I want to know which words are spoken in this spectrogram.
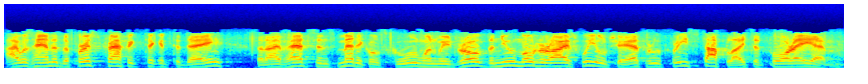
I was handed the first traffic ticket today that I've had since medical school when we drove the new motorized wheelchair through three stoplights at 4 a.m.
